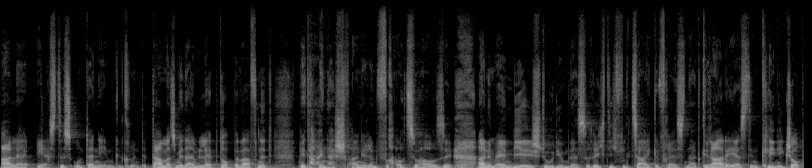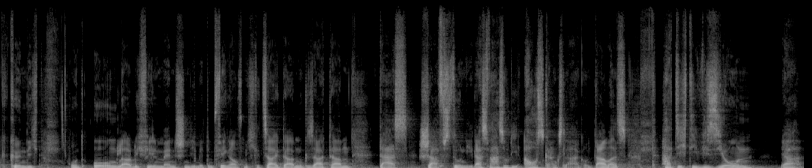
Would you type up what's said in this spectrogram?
allererstes Unternehmen gegründet. Damals mit einem Laptop bewaffnet, mit einer schwangeren Frau zu Hause, einem MBA-Studium, das richtig viel Zeit gefressen hat, gerade erst den Klinikjob gekündigt und unglaublich vielen Menschen, die mit dem Finger auf mich gezeigt haben und gesagt haben, das schaffst du nie. Das war so die Ausgangslage. Und damals hatte ich die Vision, ja,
